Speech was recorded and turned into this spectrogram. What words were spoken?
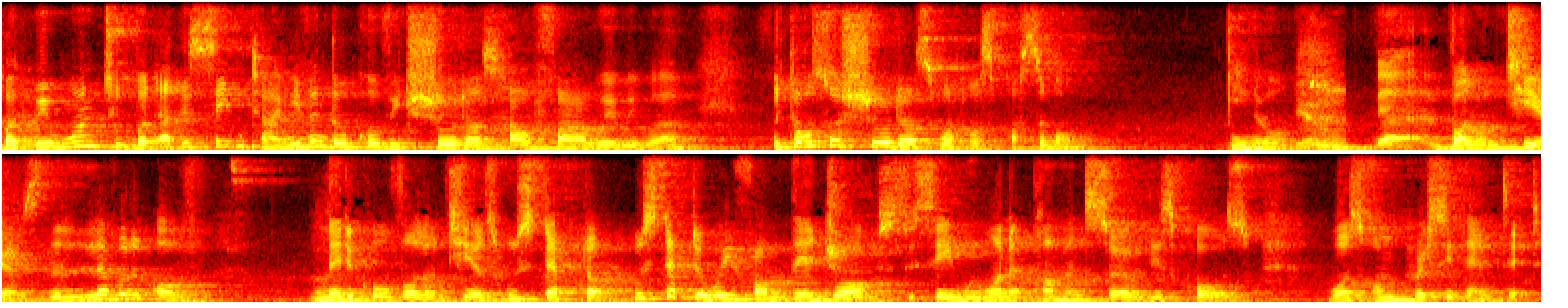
But we want to, but at the same time, even though COVID showed us how far away we were, it also showed us what was possible you know, yeah. uh, volunteers, the level of medical volunteers who stepped up, who stepped away from their jobs to say, we want to come and serve this cause was unprecedented.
